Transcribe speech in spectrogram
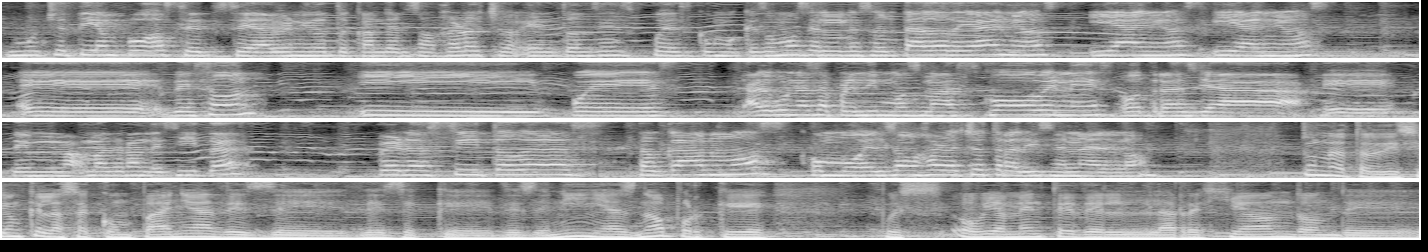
mucho tiempo se, se, ha venido tocando el son jarocho. Entonces, pues como que somos el resultado de años y años y años eh, de son y pues algunas aprendimos más jóvenes, otras ya eh, de más grandecitas, pero sí todas tocamos como el son jarocho tradicional, ¿no? Una tradición que las acompaña desde, desde que desde niñas, ¿no? Porque pues obviamente de la región donde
